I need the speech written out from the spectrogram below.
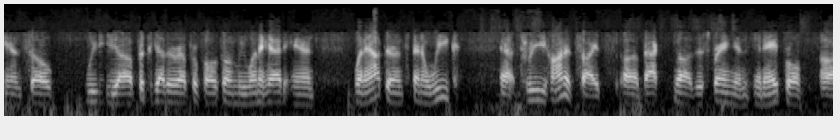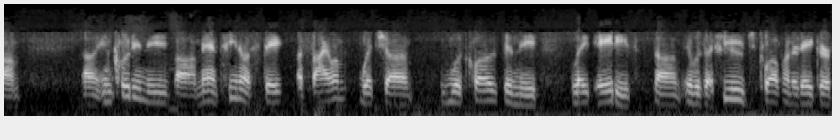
And so we uh, put together a proposal and we went ahead and went out there and spent a week at three haunted sites uh, back uh, this spring in, in April, um, uh, including the uh, Manteno State Asylum, which uh, was closed in the late 80s. Um, it was a huge 1,200 acre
